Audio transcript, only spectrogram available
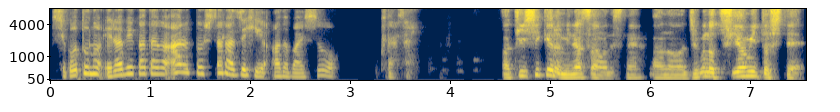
仕事の選び方があるとしたら、ぜひアドバイスをください。TCK の皆さんはですね、あの、自分の強みとして、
